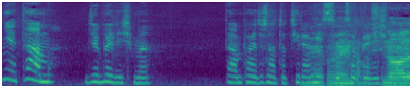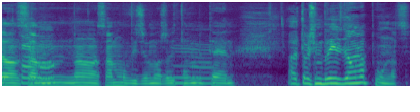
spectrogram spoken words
Nie, tam, gdzie byliśmy. Tam, pamiętasz na to tiramisu, co byliśmy. No ale rok on temu. sam, no, sam mówi, że może być tam No. ten... Ale to byśmy byli w domu na północ.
